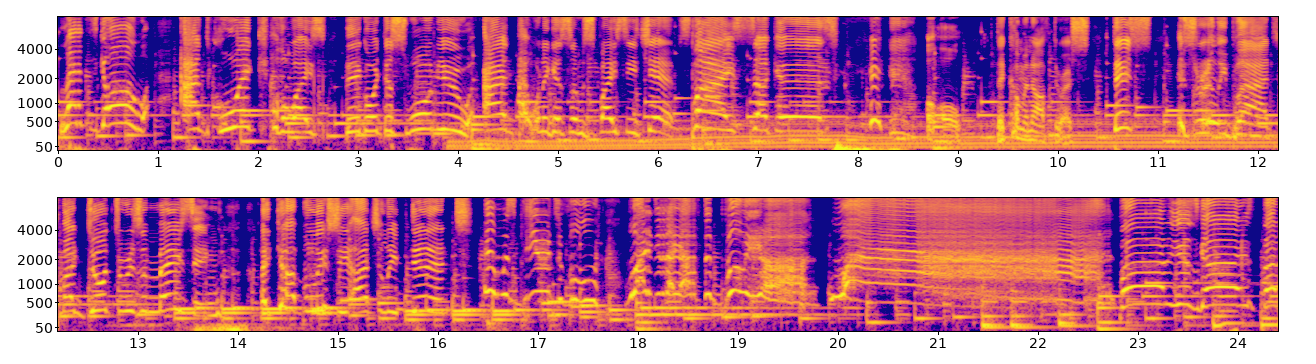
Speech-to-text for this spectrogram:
let's go. And quick! Otherwise, they're going to swarm you! And I wanna get some spicy chips! Bye, suckers! Uh-oh, they're coming after us. This is really bad! My daughter is amazing. I can't believe she actually did it. It was beautiful. Why did I have to bully her? Wow. But yes, guys, that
